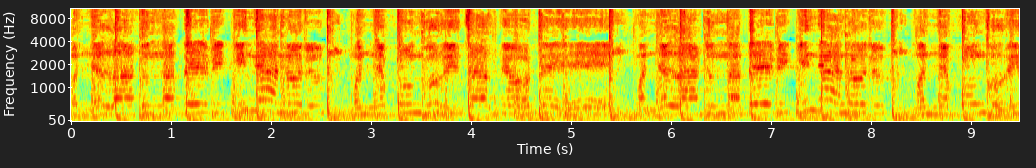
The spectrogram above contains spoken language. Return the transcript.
മഞ്ഞളാടുന്ന ദേവിക്ക് ഞാനൊരു മഞ്ഞപ്പൂങ്കുറി ചാർത്തോട്ടെ മഞ്ഞളാടുന്ന ദേവിക്ക് ഞാനൊരു മഞ്ഞപ്പൂങ്കുറി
